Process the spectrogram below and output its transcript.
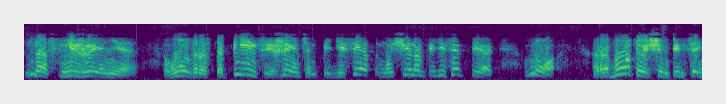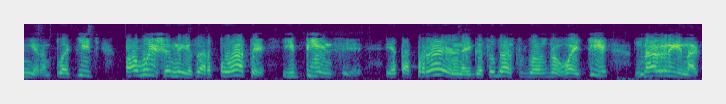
на снижение возраста пенсии женщин 50, мужчинам 55. Но работающим пенсионерам платить повышенные зарплаты и пенсии. Это правильно, и государство должно войти на рынок.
